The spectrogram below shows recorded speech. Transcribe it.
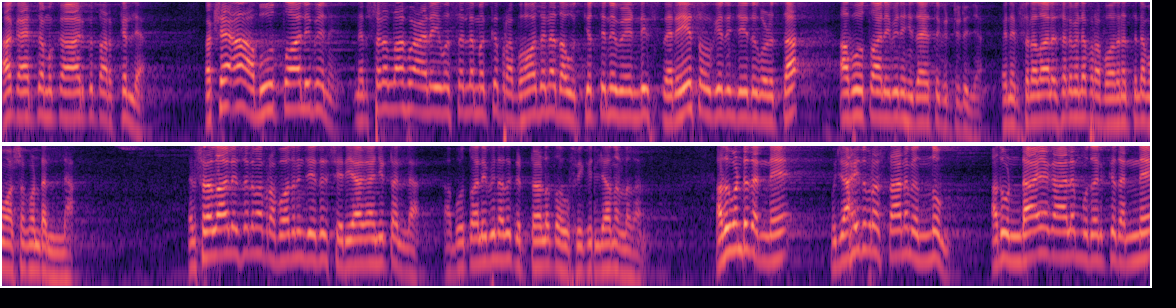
ആ കാര്യത്തിൽ നമുക്ക് ആർക്കും തർക്കമില്ല. പക്ഷേ ആ അബൂ താലിബിന് നബ്സലാഹു അലൈഹി വസ്ലമക്ക് പ്രബോധന ദൗത്യത്തിന് വേണ്ടി വരെ സൗകര്യം ചെയ്തു കൊടുത്ത അബൂ താലിബിന് ഹിദായത്ത് കിട്ടിയിട്ടില്ല. നബ്സല്ലാ അലൈഹി സ്വലമിന്റെ പ്രബോധനത്തിന്റെ മോശം കൊണ്ടല്ല. നബ്സല്ലാ അലൈഹി സ്വലമ പ്രബോധനം ചെയ്തത് ശരിയാകാഞ്ഞിട്ടല്ല. അബൂ താലിബിന് അത് കിട്ടാനുള്ള തൗഫീഖില്ല എന്നുള്ളതാണ് അതുകൊണ്ട് തന്നെ മുജാഹിദ് പ്രസ്ഥാനം എന്നും അതുണ്ടായ കാലം മുതൽക്ക് തന്നെ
